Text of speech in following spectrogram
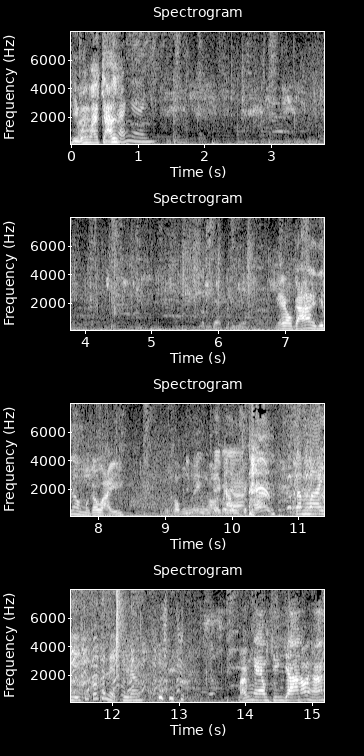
Gì quay quay chơi nghe câu cá thì dính không mà câu bày không với mấy ngồi câu cái khó đam mê vậy chứ có cái nịt gì đâu. Mà em nghe ông chuyên gia nói hả?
